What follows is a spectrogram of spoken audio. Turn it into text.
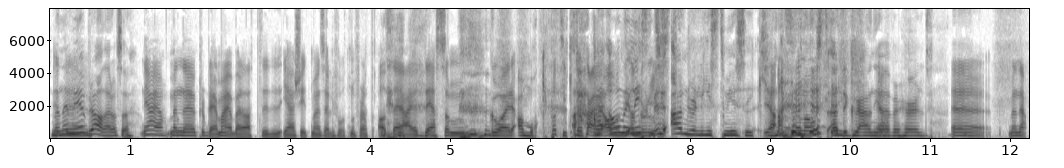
Men det er mye bra der også. Ja, ja, men eh, problemet er jo bare at jeg skyter meg selv i foten, for at ah, det er jo det som går amok på TikTok, er I jo alle only listen to unreleased music. Ja. The most underground you ever heard. Uh, men ja.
